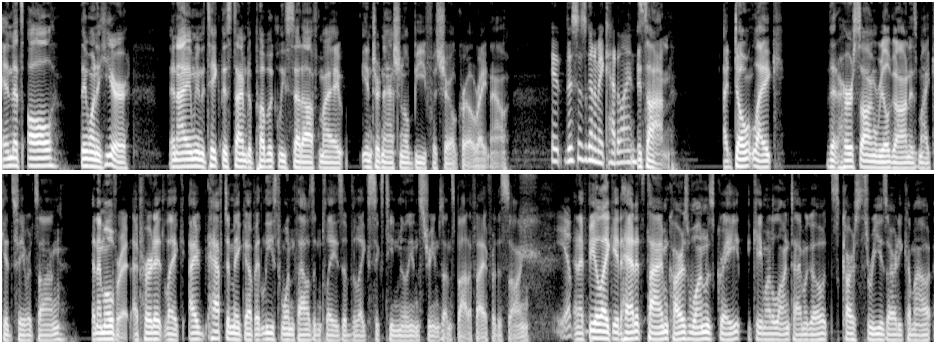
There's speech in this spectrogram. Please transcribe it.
and that's all they want to hear. And I am going to take this time to publicly set off my international beef with Sheryl Crow right now. It, this is gonna make headlines. It's on. I don't like that her song Real Gone is my kid's favorite song. And I'm over it. I've heard it like I have to make up at least 1,000 plays of the like 16 million streams on Spotify for this song. yep. And I feel like it had its time. Cars 1 was great. It came out a long time ago. It's Cars 3 has already come out.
